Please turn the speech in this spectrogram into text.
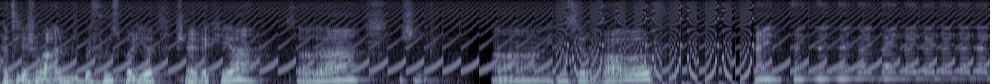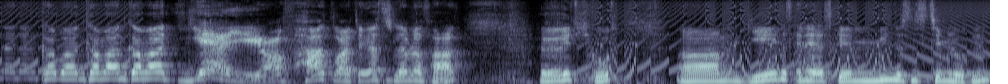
Hört sich ja schon mal an wie bei Fußball hier. Schnell weg hier. So, da. Ah, ich muss hier rauf. Nein, nein, nein, nein, nein, nein, nein, nein, nein, nein, nein, nein, nein. Come on, come on, come on. Yeah! Auf Hard, Leute. Erstes Level auf Hard. Richtig gut. Ähm, jedes NES-Game mindestens 10 Minuten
